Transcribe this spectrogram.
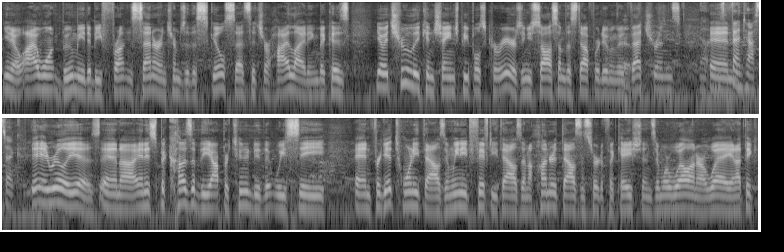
you know, I want Boomi to be front and center in terms of the skill sets that you're highlighting because, you know, it truly can change people's careers. And you saw some of the stuff we're doing with Yeah. veterans. Yeah, and it's fantastic. it it really is, and uh, and it's because of the opportunity that we see. And forget 20,000, we need 50,000, 100,000 certifications, and we're well on our way. And I think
